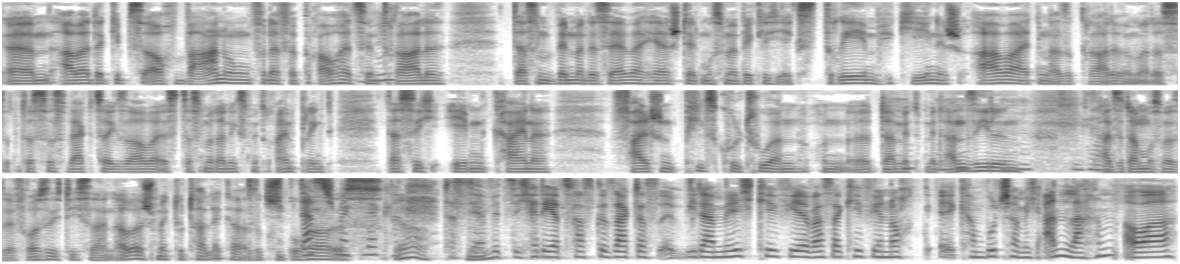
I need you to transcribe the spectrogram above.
ähm, aber da gibt es auch Warnungen von der Verbraucherzentrale, mhm dass wenn man das selber herstellt, muss man wirklich extrem hygienisch arbeiten. Also gerade wenn man das, dass das Werkzeug sauber ist, dass man da nichts mit reinbringt, dass sich eben keine falschen Pilzkulturen und äh, damit mhm. mit ansiedeln. Mhm. Okay. Also da muss man sehr vorsichtig sein. Aber es schmeckt total lecker. Also Kombucha das schmeckt ist, lecker. Ja. Das ist sehr mhm. witzig. Ich hätte jetzt fast gesagt, dass äh, weder Milchkefir, Wasserkefir noch äh, Kombucha mich anlachen. Aber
